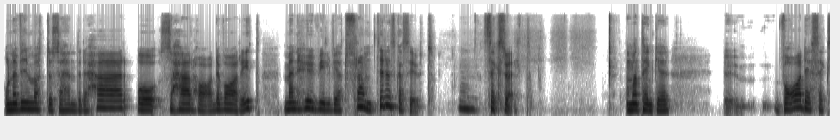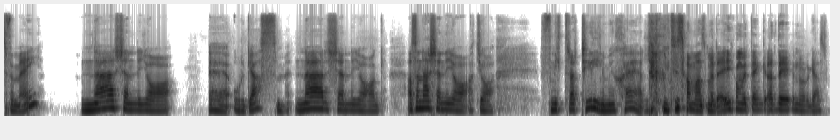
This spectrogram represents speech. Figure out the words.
Och när vi möttes så hände det här och så här har det varit. Men hur vill vi att framtiden ska se ut? Mm. Sexuellt. Om man tänker var det sex för mig? När känner jag eh, orgasm? När känner jag, alltså när känner jag att jag fnittrar till min själ tillsammans med dig, om vi tänker att det är en orgasm.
